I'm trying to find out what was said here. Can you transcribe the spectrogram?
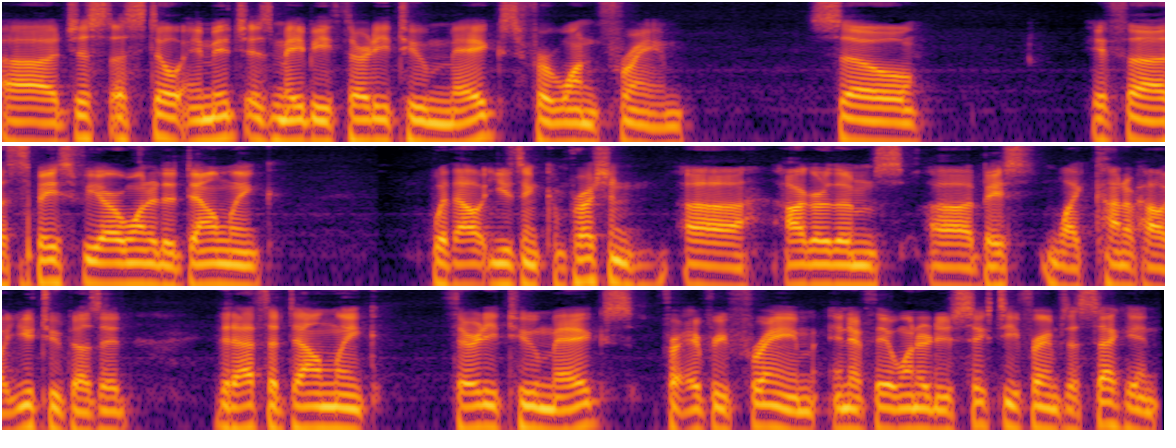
uh, just a still image, is maybe 32 megs for one frame. So if uh, SpaceVR wanted to downlink without using compression uh, algorithms, uh, based like kind of how YouTube does it, they'd have to downlink 32 megs for every frame. And if they want to do 60 frames a second,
